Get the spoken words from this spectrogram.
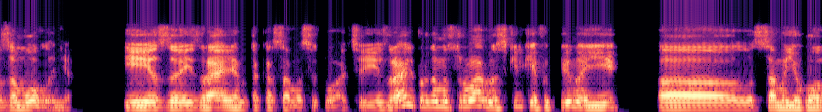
замовлення. І з Ізраїлем така сама ситуація. Ізраїль продемонстрував, наскільки ефективно її саме його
